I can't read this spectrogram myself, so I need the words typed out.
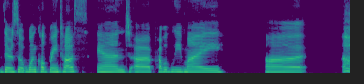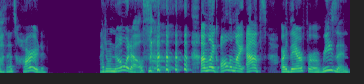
there's a one called Brain Toss, and uh, probably my uh, oh, that's hard. I don't know what else. I'm like, all of my apps are there for a reason.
